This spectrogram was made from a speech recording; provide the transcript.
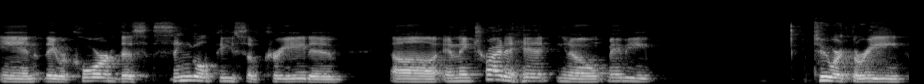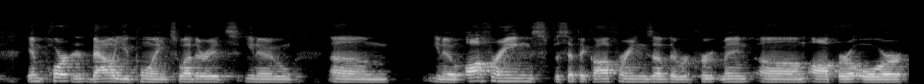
and they record this single piece of creative uh, and they try to hit you know maybe two or three important value points whether it's you know um, you know offerings specific offerings of the recruitment um, offer or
